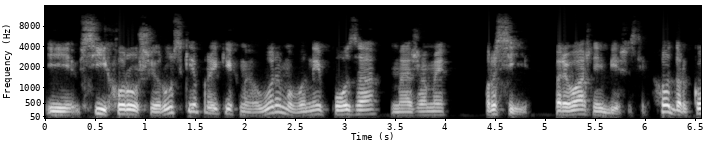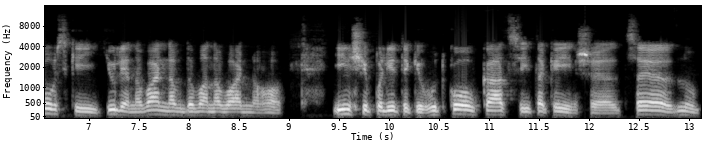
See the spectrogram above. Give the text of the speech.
І всі хороші русські, про яких ми говоримо, вони поза межами Росії. Переважній більшості Ходорковський, Юлія Навальна, вдова Навального, інші політики, Гудков, Кац і таке інше. Це ну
